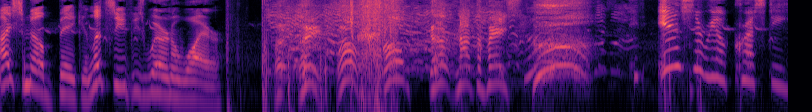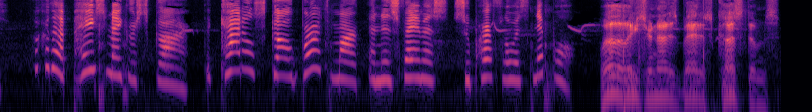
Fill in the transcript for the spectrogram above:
I smell bacon. Let's see if he's wearing a wire. Uh, hey, whoa, Oh! uh, not the face. it is the real Krusty. Look at that pacemaker scar, the cattle skull birthmark, and his famous superfluous nipple. Well, at least you're not as bad as Customs.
